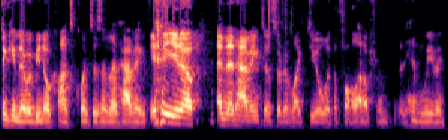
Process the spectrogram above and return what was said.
thinking there would be no consequences and then having you know and then having to sort of like deal with the fallout from him leaving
